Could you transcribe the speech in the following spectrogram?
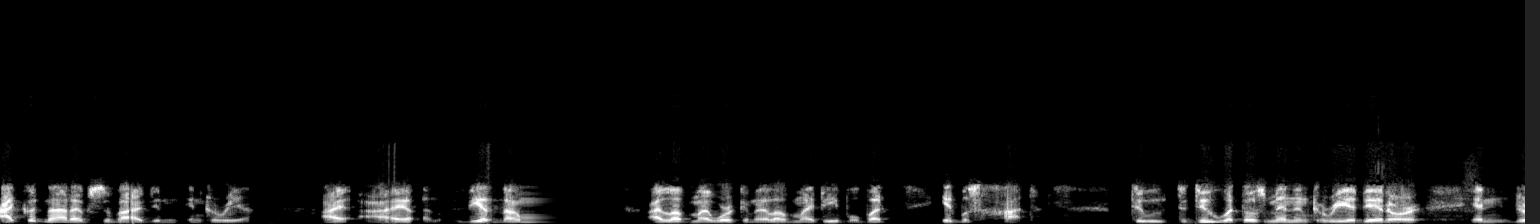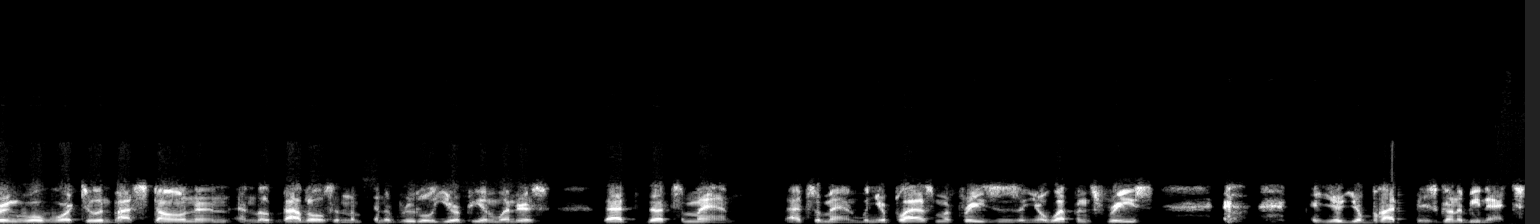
I could not have survived in in Korea. I I Vietnam I love my work and I love my people, but it was hot. To to do what those men in Korea did, or in during World War II in Bastogne and, and the battles and the, and the brutal European winters, that that's a man. That's a man. When your plasma freezes and your weapons freeze, your your butt is going to be next.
